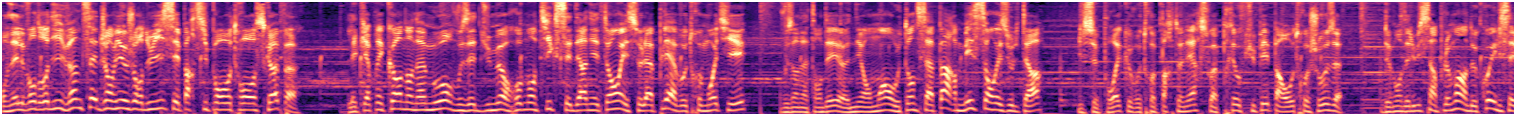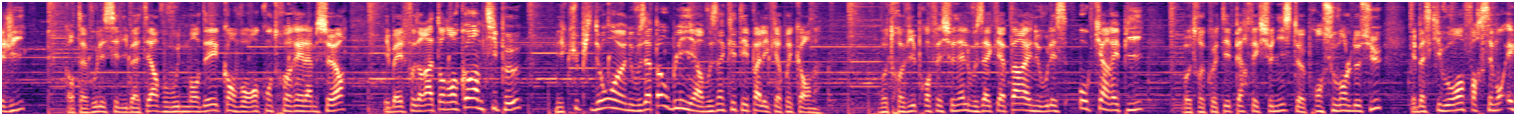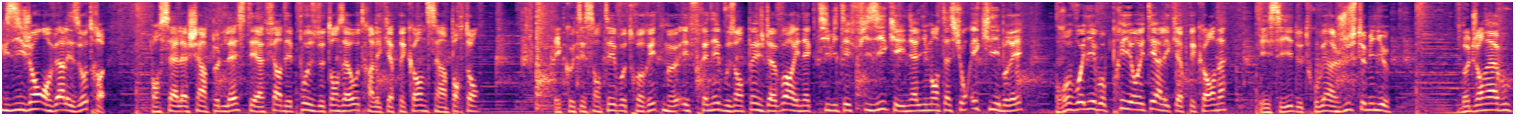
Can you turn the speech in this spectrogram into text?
On est le vendredi 27 janvier aujourd'hui, c'est parti pour votre horoscope. Les Capricornes en amour, vous êtes d'humeur romantique ces derniers temps et cela plaît à votre moitié. Vous en attendez euh, néanmoins autant de sa part mais sans résultat. Il se pourrait que votre partenaire soit préoccupé par autre chose. Demandez-lui simplement de quoi il s'agit. Quant à vous les célibataires, vous vous demandez quand vous rencontrerez l'âme sœur. Eh ben il faudra attendre encore un petit peu. Mais Cupidon euh, ne vous a pas oublié, hein, vous inquiétez pas les Capricornes. Votre vie professionnelle vous accapare et ne vous laisse aucun répit. Votre côté perfectionniste prend souvent le dessus, et parce qu'il vous rend forcément exigeant envers les autres. Pensez à lâcher un peu de lest et à faire des pauses de temps à autre, hein, les Capricornes, c'est important. Et côté santé, votre rythme effréné vous empêche d'avoir une activité physique et une alimentation équilibrée. Revoyez vos priorités, hein, les Capricornes, et essayez de trouver un juste milieu. Bonne journée à vous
